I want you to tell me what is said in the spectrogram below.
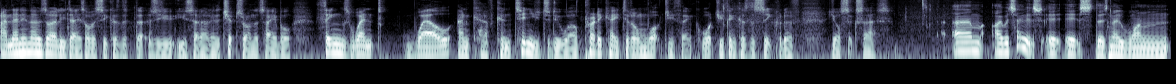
And then in those early days, obviously, because as you, you said earlier, the chips are on the table, things went well and have continued to do well, predicated on what do you think? What do you think is the secret of your success? Um, I would say it's it, it's there's no one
